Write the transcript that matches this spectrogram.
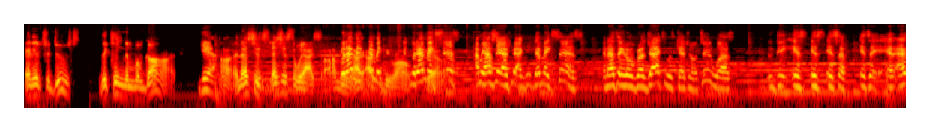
and introduced the kingdom of God. Yeah, uh, and that's just that's just the way I saw. I mean, that make, I, that I make, be wrong. Well, that makes sense. I mean, I'm saying I, that makes sense, and I think what Brother Jackson was catching on too was is is is a is a and I,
